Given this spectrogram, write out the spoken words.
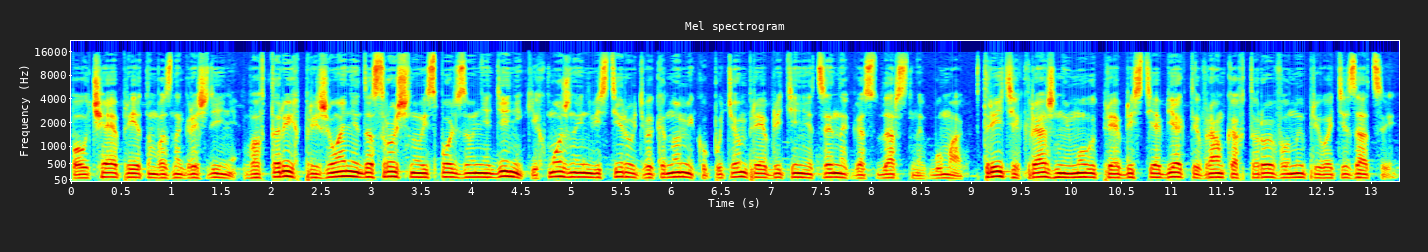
получая при этом вознаграждение. Во-вторых, при желании досрочного использования денег их можно инвестировать в экономику путем приобретения ценных государственных бумаг. В-третьих, граждане могут приобрести объекты в рамках второй волны приватизации.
